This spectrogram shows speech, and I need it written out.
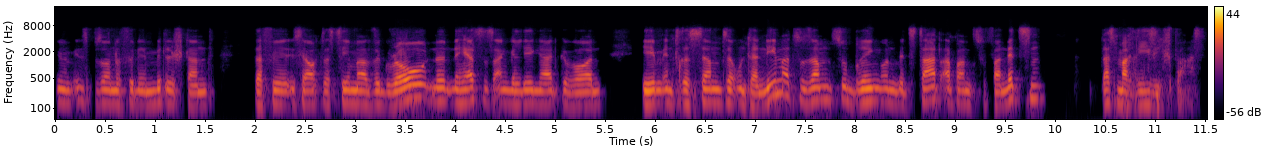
insbesondere für den Mittelstand. Dafür ist ja auch das Thema The Grow eine Herzensangelegenheit geworden eben interessante Unternehmer zusammenzubringen und mit Start-upern zu vernetzen. Das macht riesig Spaß.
